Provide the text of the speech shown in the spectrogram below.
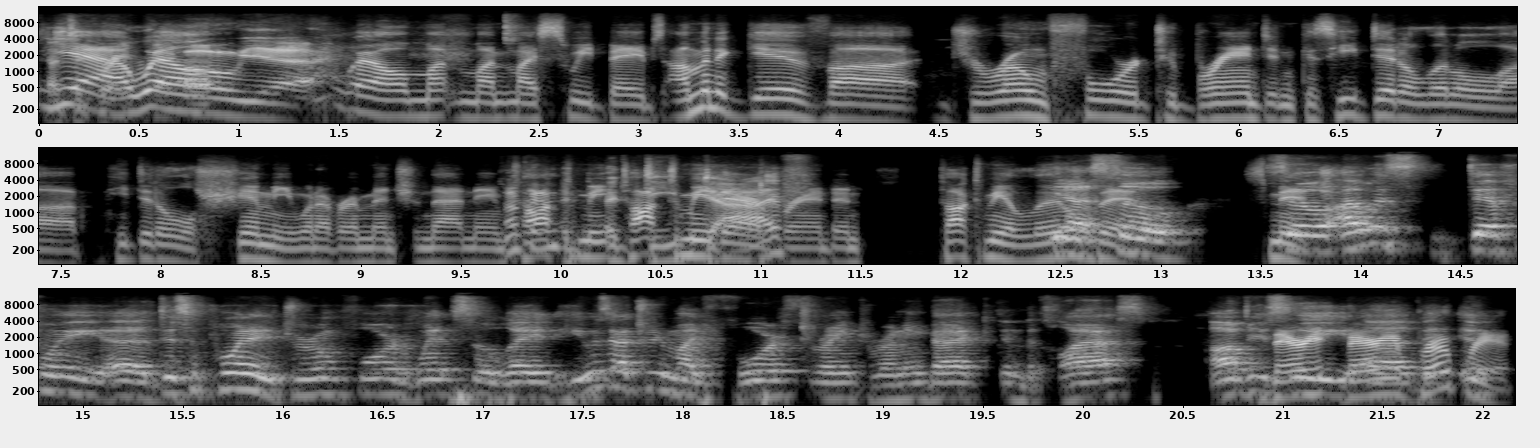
That's a yeah, great pick. well, Oh, yeah. Well, my, my, my sweet babes, I'm gonna give uh, Jerome Ford to Brandon because he did a little uh, he did a little shimmy whenever I mentioned that name. Okay. Talk to me, A talk to deep me there. Brandon. Talk to me a little yeah, bit. so Smidge. so I was definitely uh, disappointed Jerome Ford went so late. He was actually my fourth ranked running back in the class. Obviously, very very uh, the- appropriate.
